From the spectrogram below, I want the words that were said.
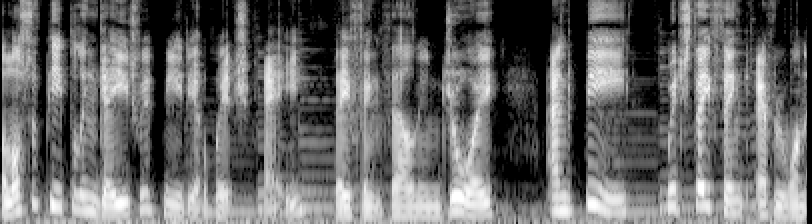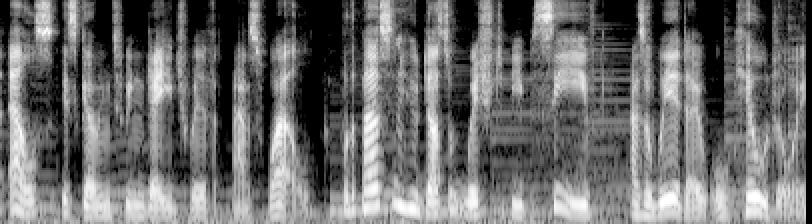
A lot of people engage with media which A, they think they'll enjoy, and B, which they think everyone else is going to engage with as well. For the person who doesn't wish to be perceived as a weirdo or killjoy,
